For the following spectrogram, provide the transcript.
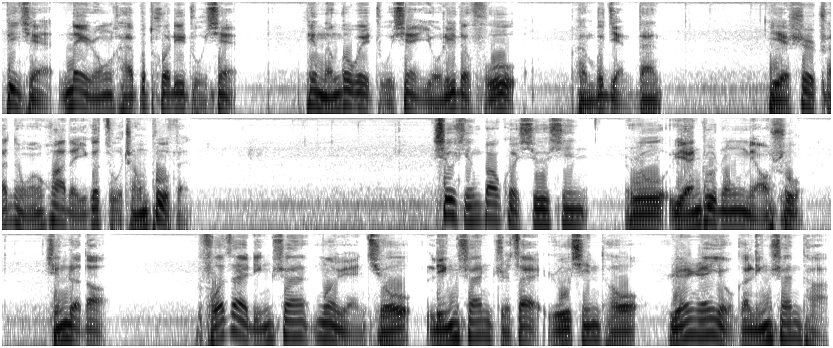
并且内容还不脱离主线，并能够为主线有力的服务，很不简单，也是传统文化的一个组成部分。修行包括修心，如原著中描述，行者道。佛在灵山莫远求，灵山只在如心头。人人有个灵山塔，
